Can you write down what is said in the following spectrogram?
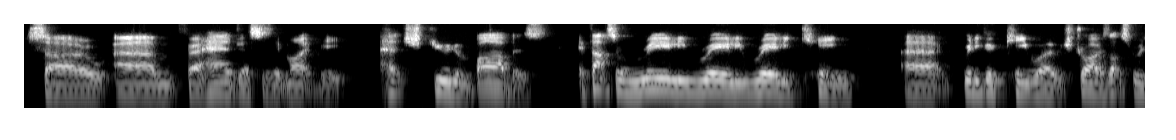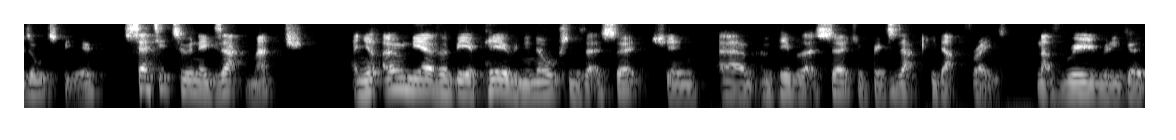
So um, for hairdressers, it might be student barbers. If that's a really, really, really key uh, really good keyword which drives lots of results for you. Set it to an exact match, and you'll only ever be appearing in auctions that are searching um, and people that are searching for exactly that phrase. And that's really, really good.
